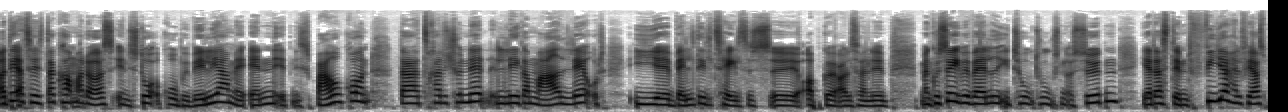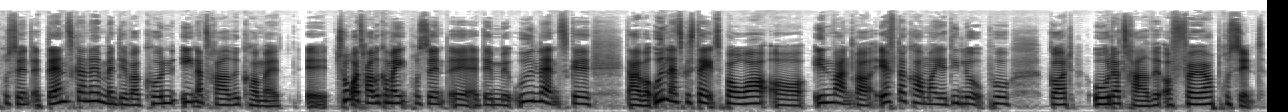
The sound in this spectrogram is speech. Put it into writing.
Og dertil der kommer der også en stor gruppe vælgere med anden etnisk baggrund, der traditionelt ligger meget lavt i øh, valgdeltagelsesopgørelserne. Øh, Man kunne se ved valget i 2017, ja, der stemte 74 procent af danskerne, men det var kun 31, 32,1 øh, procent øh, af dem med udenlandske, der var udenlandske statsborgere og indvandrere og efterkommere, ja, de lå på godt 38 og 40 procent.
